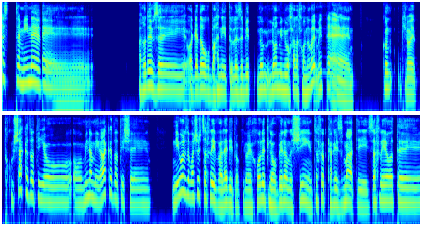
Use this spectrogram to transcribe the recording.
איזה מין, אה, אני לא יודע אם זה אגדה אורבנית, או איזה לא, לא המינוח הנכון, אבל מין, כל, כאילו, תחושה כזאת, או, מין אמירה כזאת, ש... ניהול זה משהו שצריך להיוולד איתו, כאילו היכולת להוביל אנשים, צריך להיות כריזמטי, צריך להיות, אה,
